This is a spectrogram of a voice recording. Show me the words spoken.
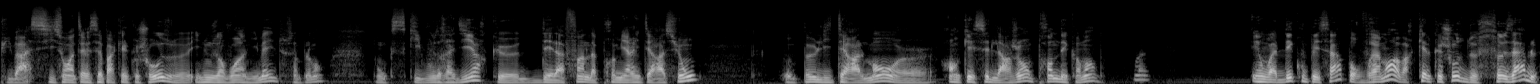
puis, s'ils sont intéressés par quelque chose, ils nous envoient un email tout simplement. Donc, ce qui voudrait dire que dès la fin de la première itération, on peut littéralement euh, encaisser de l'argent, prendre des commandes. Et on va découper ça pour vraiment avoir quelque chose de faisable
